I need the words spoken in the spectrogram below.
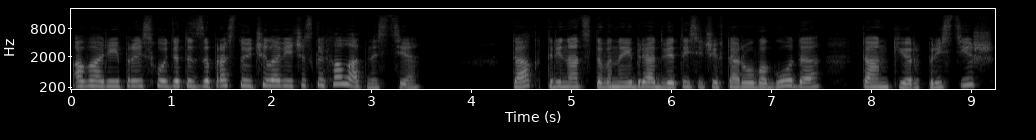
аварии происходят из-за простой человеческой халатности. Так, 13 ноября 2002 года танкер «Престиж»,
